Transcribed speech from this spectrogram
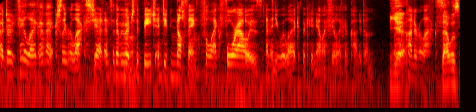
I don't feel like I've actually relaxed yet. And so then we went to the beach and did nothing for like four hours. And then you were like, okay, now I feel like I've kind of done, like Yeah. I've kind of relaxed. That was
